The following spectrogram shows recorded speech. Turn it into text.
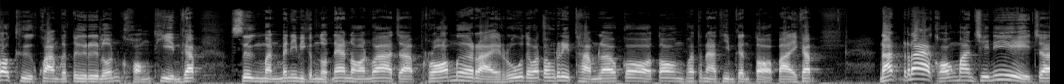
ก็คือความกระตือรือร้นของทีมครับ ซึ่งมันไม่ได้มีกำหนดแน่นอนว่าจะพร้อมเมื่อไหร่รู้แต่ว่าต้องรีบทำแล้วก็ต้องพัฒนาทีมกันต่อไปครับ นัดแรกของมันชินี่จะ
